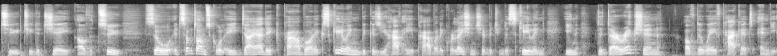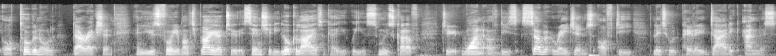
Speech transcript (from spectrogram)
2 to the j over 2. So it's sometimes called a dyadic parabolic scaling because you have a parabolic relationship between the scaling in the direction of the wave packet and the orthogonal direction and use Fourier multiplier to essentially localize, okay, we use smooth cutoff to one of these sub-regions of the Littlewood-Paley dyadic annulus.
